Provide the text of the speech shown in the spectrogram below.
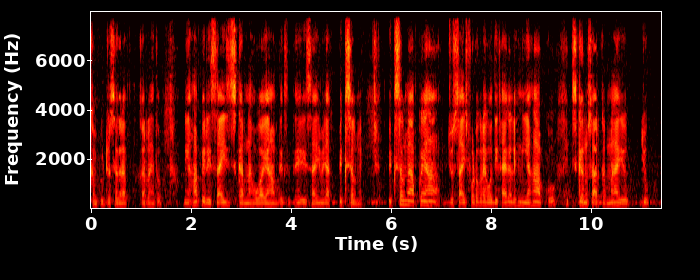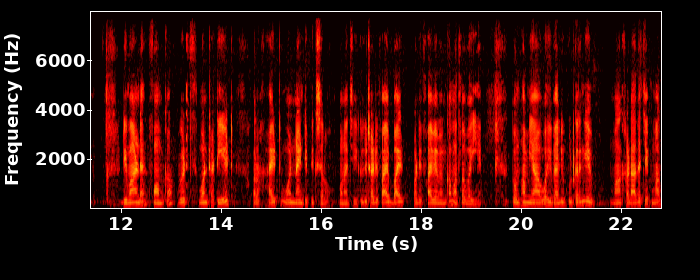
कंप्यूटर से अगर आप कर रहे हैं तो। यहाँ पे रिसाइज करना होगा, यहाँ आप देख सकते हैं रिसाइज में जाकर पिक्सल में। पिक्सल में आपको यहाँ जो साइज़ फ़ोटो करेगा वो दिखाएगा, लेकिन यहाँ आपको इसके अनुसार करना है, जो जो डिमांड है फॉर्म का विथ 138 और हाइट 190 पिक्सल होना चाहिए, क्योंकि 35 बाई 45 एम का मतलब वही है। तो हम यहाँ वही वैल्यू पुट करेंगे मार्क हटा दें चेक मार्क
